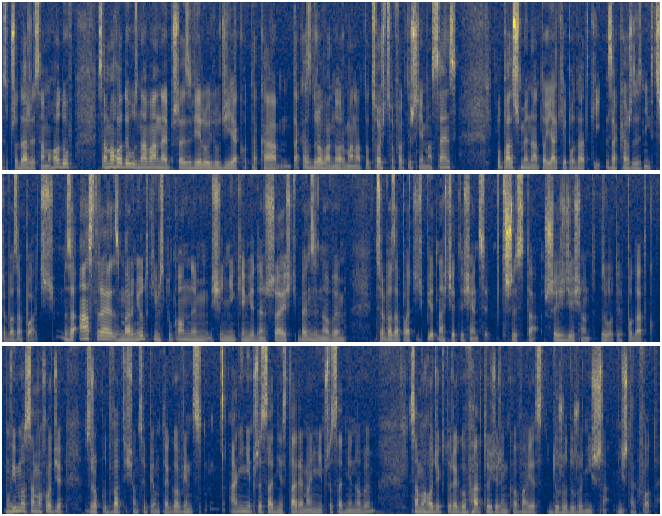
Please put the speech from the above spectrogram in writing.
sprzedaży samochodów. Samochody uznawane przez wielu ludzi jako taka, taka zdrowa norma, na to coś, co faktycznie ma sens. Popatrzmy na to, jakie podatki za każdy z nich trzeba zapłacić. Za Astrę z marniutkim, stukonnym silnikiem 1.6 benzynowym trzeba zapłacić 15 360 zł podatku. Mówimy o samochodzie z roku 2005, więc ani nie przesadnie starym, ani nie przesadnie nowym. Samochodzie, którego wartość rynkowa jest dużo, dużo niższa niż ta kwota.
